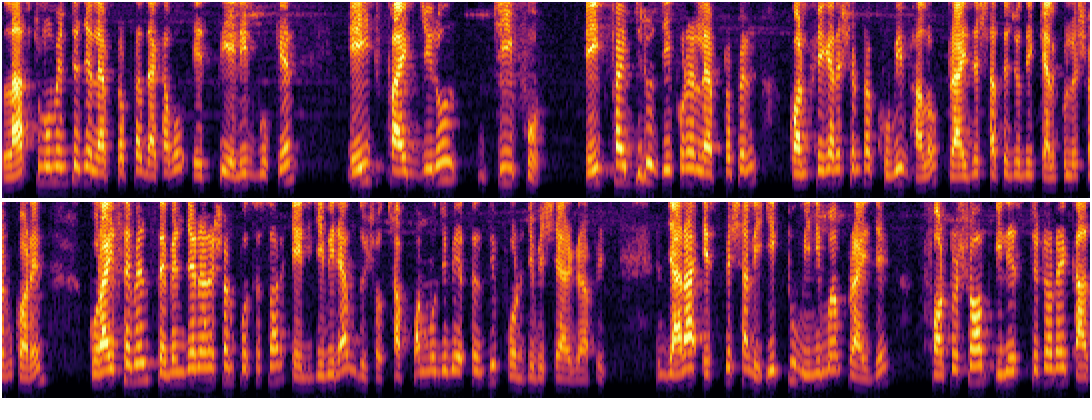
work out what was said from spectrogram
লাস্ট মোমেন্টে যে ল্যাপটপটা দেখাবো এসপি এলিট বুকের eight five zero G four eight five zero G ফোরের ল্যাপটপের কনফিগারেশনটা খুবই ভালো। প্রাইজের সাথে যদি ক্যালকুলেশন করেন core i seven seven generation processor eight GB RAM দুশো ছাপ্পান্ন GB SSD four GB share graphics যারা স্পেশালি একটু মিনিমাম প্রাইজে ফটোশপ ইলিস্ট্রেটরে কাজ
